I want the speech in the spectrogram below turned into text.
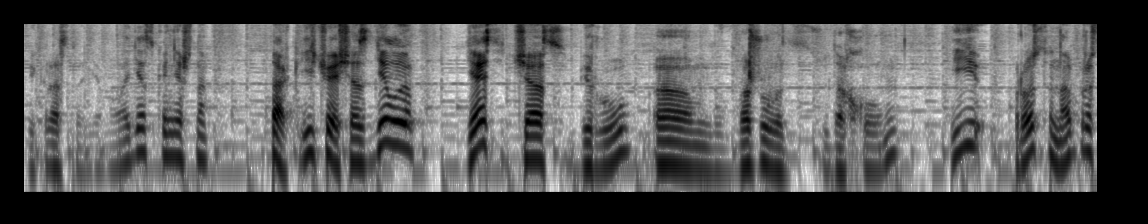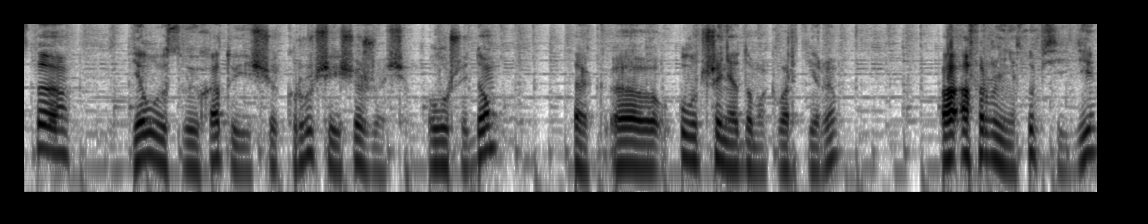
Прекрасно, я молодец, конечно. Так, и что я сейчас делаю? Я сейчас беру, эм, ввожу вот сюда home и просто-напросто делаю свою хату еще круче, еще жестче. Улучшить дом. Так, э, улучшение дома квартиры. А, оформление субсидий.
